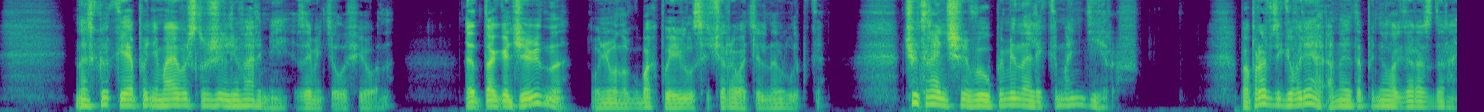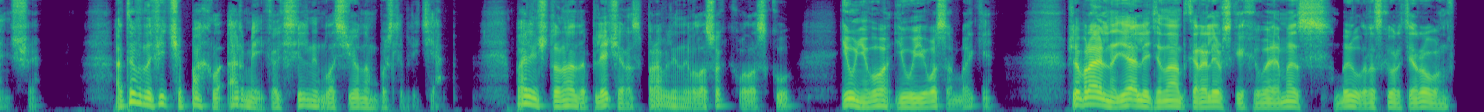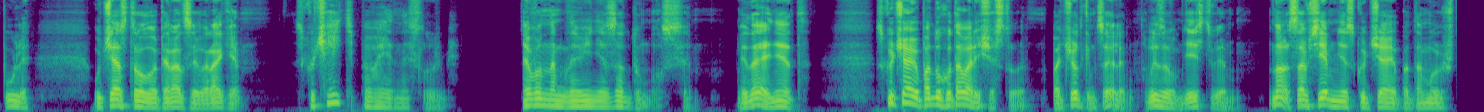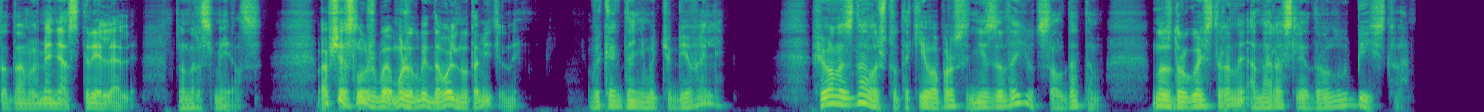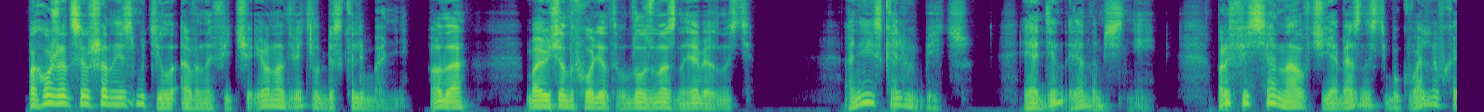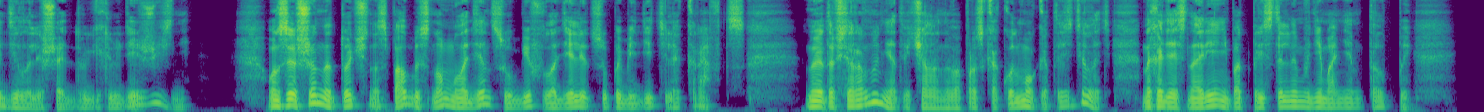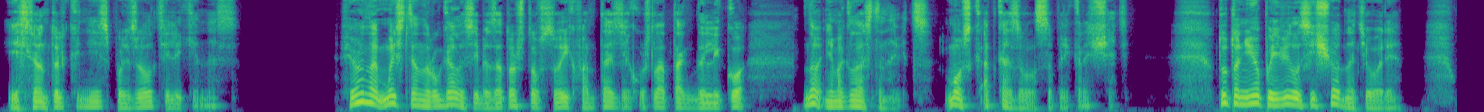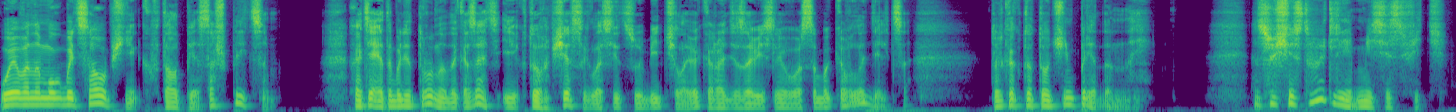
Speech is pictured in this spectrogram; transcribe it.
— Насколько я понимаю, вы служили в армии, — заметила Фиона. — Это так очевидно? У него на губах появилась очаровательная улыбка. — Чуть раньше вы упоминали командиров. По правде говоря, она это поняла гораздо раньше. От Эвана Фитча пахло армией, как сильным лосьоном после бритья. Парень, что надо, плечи расправлены, волосок к волоску — и у него, и у его собаки. Все правильно, я, лейтенант королевских ВМС, был расквартирован в Пуле, участвовал в операции в Ираке. Скучаете по военной службе? Эван на мгновение задумался. И да, и нет. Скучаю по духу товарищества, по четким целям, вызовам, действиям. Но совсем не скучаю, потому что там в меня стреляли. Он рассмеялся. Вообще служба может быть довольно утомительной. Вы когда-нибудь убивали? Фиона знала, что такие вопросы не задают солдатам, но, с другой стороны, она расследовала убийство. Похоже, это совершенно не смутило Эвана Фитча, и он ответил без колебаний. — О да, боюсь, это входит в должностные обязанности. Они искали убийцу, и один рядом с ней. Профессионал, в чьи обязанности буквально входило лишать других людей жизни. Он совершенно точно спал бы сном младенца, убив владелицу победителя Крафтс — но это все равно не отвечало на вопрос, как он мог это сделать, находясь на арене под пристальным вниманием толпы, если он только не использовал телекинез. Фиона мысленно ругала себя за то, что в своих фантазиях ушла так далеко, но не могла остановиться. Мозг отказывался прекращать. Тут у нее появилась еще одна теория. У Эвана мог быть сообщник в толпе со шприцем. Хотя это будет трудно доказать, и кто вообще согласится убить человека ради завистливого собаковладельца? только кто-то очень преданный. Существует ли миссис Фич?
